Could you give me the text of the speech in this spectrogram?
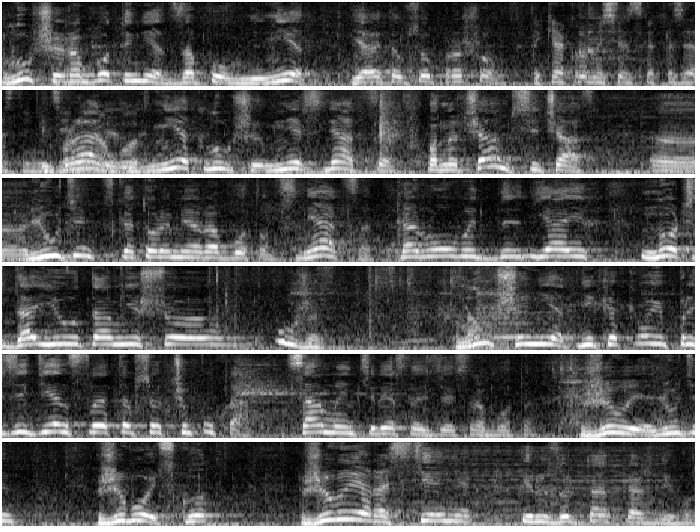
Лучшей работы нет, запомни, нет. Я это все прошел. Так я кроме сельского хозяйства не Правильно, не нет лучше. Мне снятся по ночам сейчас Э, люди, с которыми я работал, снятся. Коровы, я их ночь даю, там еще ужас. Лучше нет. Никакое президентство, это все чепуха. Самое интересное здесь работа. Живые люди, живой скот, живые растения – і результат каждый год.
